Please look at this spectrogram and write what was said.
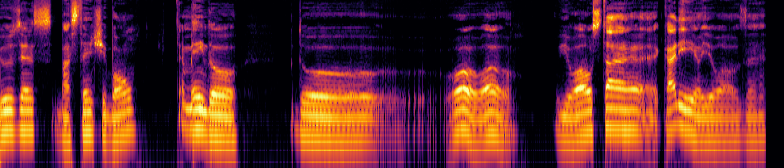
Users, bastante bom. Também do do Uou, uou. O UWalls tá carinho, o UWalls, né?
